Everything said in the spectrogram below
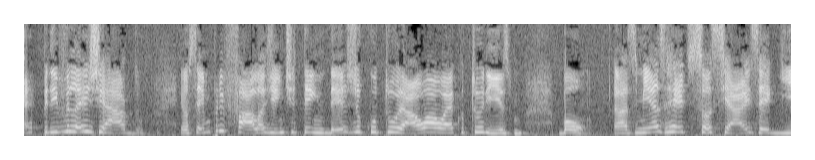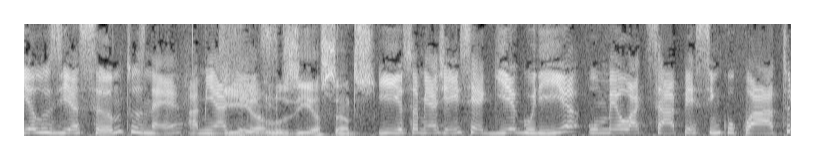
é privilegiado. Eu sempre falo, a gente tem desde o cultural ao ecoturismo. Bom, as minhas redes sociais é Guia Luzia Santos, né? A minha Guia agência... Luzia Santos. Isso, a minha agência é Guia Guria. O meu WhatsApp é 54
